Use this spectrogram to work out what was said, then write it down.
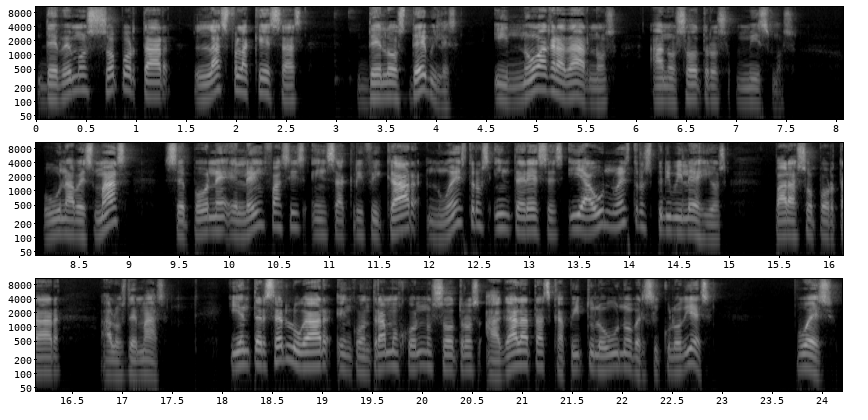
debemos soportar las flaquezas de los débiles y no agradarnos a nosotros mismos. Una vez más, se pone el énfasis en sacrificar nuestros intereses y aún nuestros privilegios para soportar a los demás. Y en tercer lugar encontramos con nosotros a Gálatas capítulo 1 versículo 10. Pues,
